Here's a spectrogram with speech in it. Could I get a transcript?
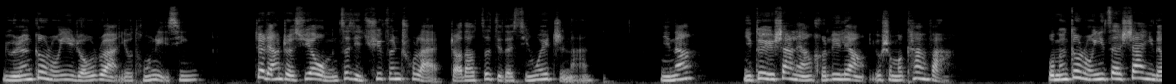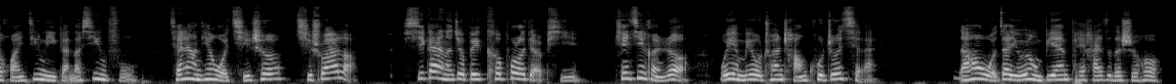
女人更容易柔软有同理心。这两者需要我们自己区分出来，找到自己的行为指南。你呢？你对于善良和力量有什么看法？我们更容易在善意的环境里感到幸福。前两天我骑车骑摔了，膝盖呢就被磕破了点皮。天气很热，我也没有穿长裤遮起来。然后我在游泳边陪孩子的时候，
